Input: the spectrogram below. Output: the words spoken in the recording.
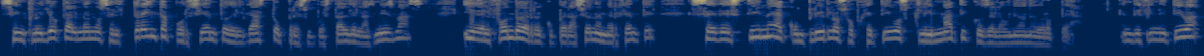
se incluyó que al menos el 30% del gasto presupuestal de las mismas y del Fondo de Recuperación Emergente se destine a cumplir los objetivos climáticos de la Unión Europea. En definitiva,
